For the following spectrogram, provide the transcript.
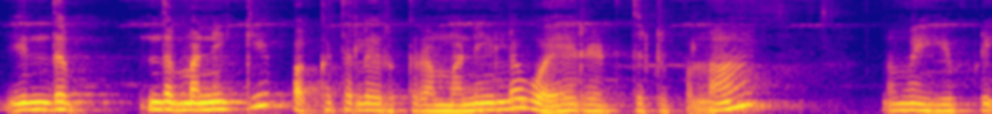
இந்த இந்த மணிக்கு பக்கத்தில் இருக்கிற மணியில் ஒயர் எடுத்துகிட்டு போகலாம் நம்ம எப்படி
